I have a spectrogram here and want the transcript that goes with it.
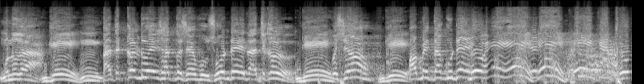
Ngono ta? Nggih. Hmm, tak cekel duwe 100.000. Suwun Dik, tak cekel. Nggih. Wis yo. Nggih. Pamit aku, Dik. Lho, eh, eh, eh, eh, kadul.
